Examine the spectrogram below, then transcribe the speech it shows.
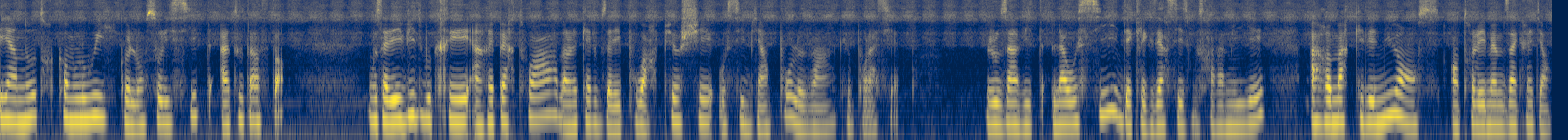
et un autre comme l'ouïe que l'on sollicite à tout instant. Vous allez vite vous créer un répertoire dans lequel vous allez pouvoir piocher aussi bien pour le vin que pour l'assiette. Je vous invite là aussi, dès que l'exercice vous sera familier, à remarquer les nuances entre les mêmes ingrédients.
